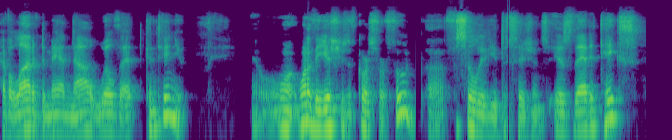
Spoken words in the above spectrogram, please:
have a lot of demand now. Will that continue? You know, one of the issues, of course, for food uh, facility decisions is that it takes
